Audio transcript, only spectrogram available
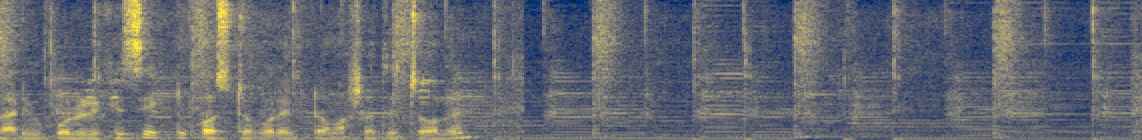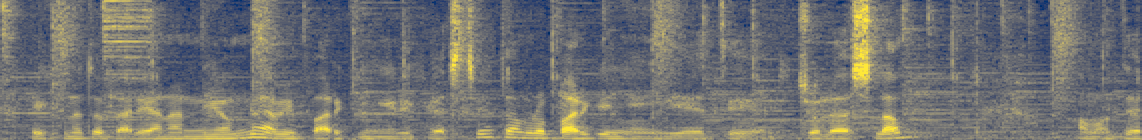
গাড়ি উপরে রেখেছি, একটু কষ্ট করে একটু আমার সাথে চলেন। এখানে তো গাড়ি আনার নিয়ম নেই, আমি পার্কিংয়ে রেখে আসছি, তো আমরা পার্কিং এরিয়াতে চলে আসলাম। আমাদের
